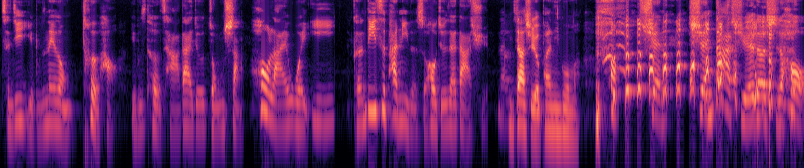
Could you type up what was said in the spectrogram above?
成绩也不是那种特好，也不是特差，大概就是中上。后来唯一可能第一次叛逆的时候，就是在大学。你大学有叛逆过吗？哦、选选大学的时候，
